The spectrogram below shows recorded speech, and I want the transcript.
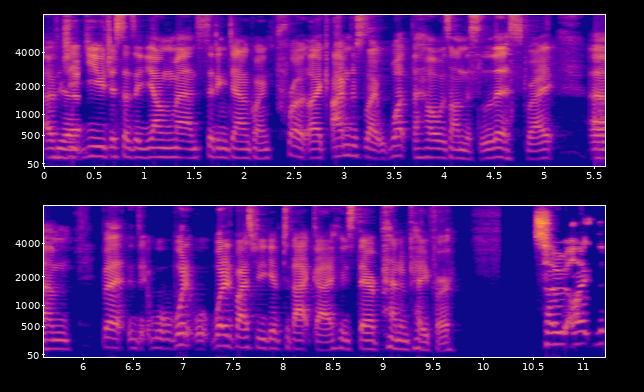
of yeah. you just as a young man sitting down going pro like i'm just like what the hell was on this list right yeah. um but what what advice would you give to that guy who's there pen and paper so i the,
